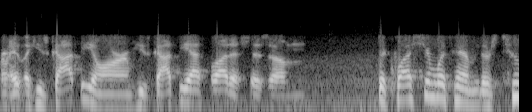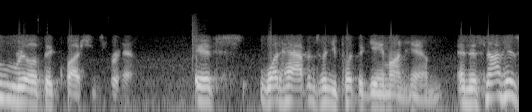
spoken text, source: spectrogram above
right? Like he's got the arm, he's got the athleticism. The question with him, there's two real big questions for him. It's what happens when you put the game on him. And it's not his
